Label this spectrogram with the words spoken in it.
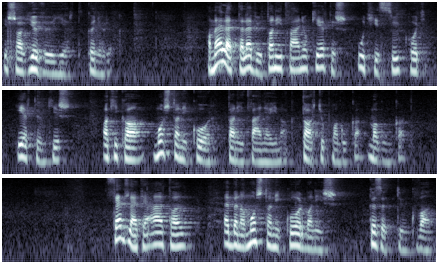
és a jövőért könyörög. A mellette levő tanítványokért, és úgy hisszük, hogy értünk is, akik a mostani kor tanítványainak tartjuk magukat, magunkat. Szent lelke által ebben a mostani korban is közöttünk van.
